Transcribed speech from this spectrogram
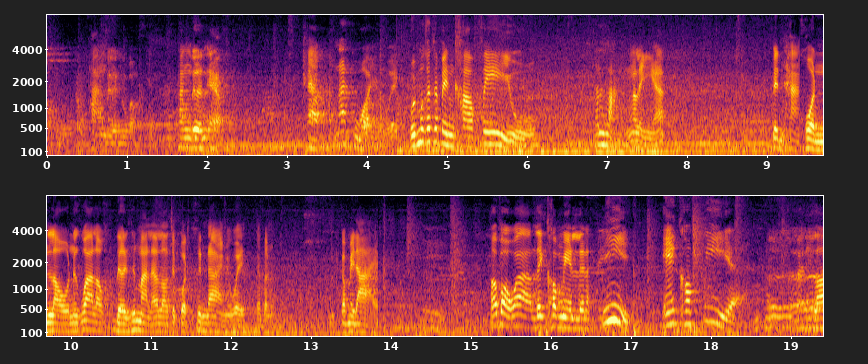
ลองดูทางเดินดูแบบทางเดินแอบแอบน่ากลัวอยู่เว้ยอุ๊ยมันก็จะเป็นคาเฟ่อยู่ด้านหลังอะไรเงี้ยเป็นทางคนเรานึกว่าเราเดินขึ้นมาแล้วเราจะกดขึ้นได้นะเว้ยแต่มันก็ไม่ได้ เขาบอกว่า recommend เลยนะ นี่ egg coffee อะเรา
